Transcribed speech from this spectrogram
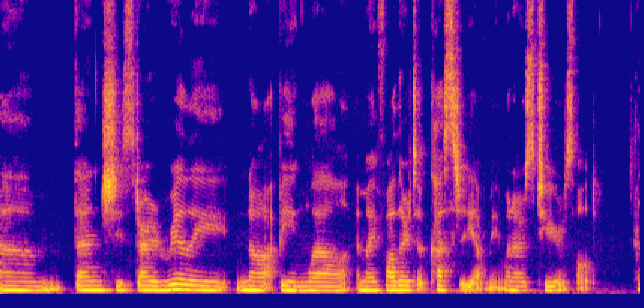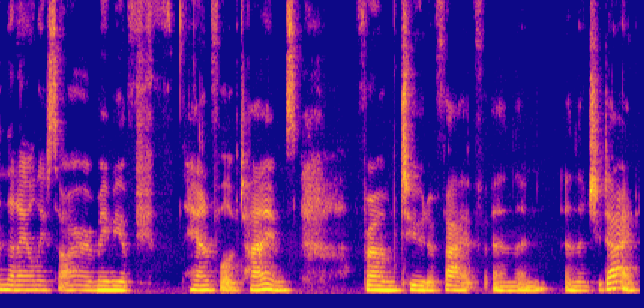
um, then she started really not being well. And my father took custody of me when I was two years old. And then I only saw her maybe a handful of times from two to five, and then and then she died.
